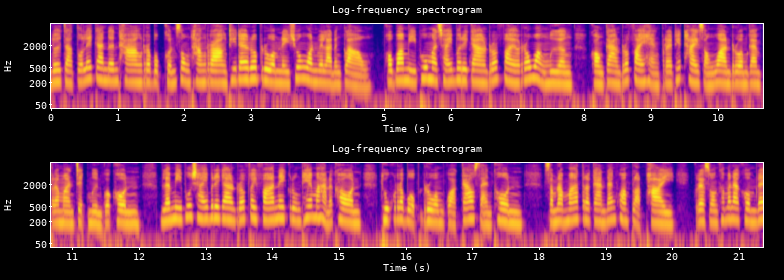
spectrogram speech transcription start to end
โดยจากตัวเลขการเดินทางระบบขนส่งทางรางที่ได้รวบรวมในช่วงวันเวลาดังกล่าว พบว่ามีผู้มาใช้บริการรถไฟระหว่างเมือง ของการรถไฟแห่งประเทศไทย 2 วันรวมกันประมาณ 70,000 กว่าคน และมีผู้ใช้บริการรถไฟฟ้าในกรุงเทพมหานคร ทุกระบบรวมกว่า 900,000 คนสำหรับมาตรการด้านความปลอดภัย กระทรวงคมนาคมได้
